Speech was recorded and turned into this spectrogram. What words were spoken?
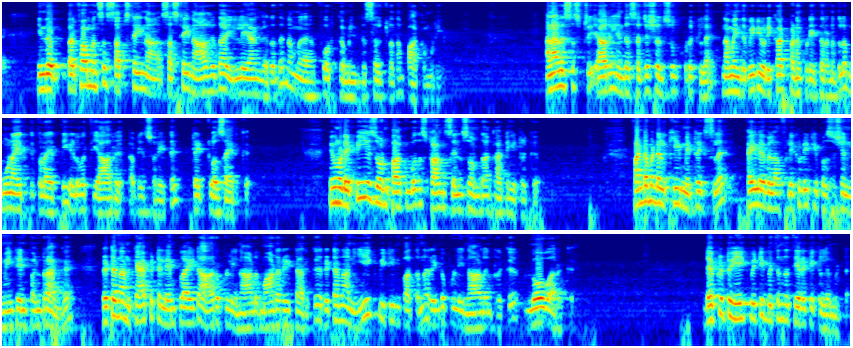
இந்த பெர்ஃபார்மன்ஸை சப்ஸ்டைன் சஸ்டெயின் ஆகுதா இல்லையாங்கிறத நம்ம ஃபோர்த் கமிங் ரிசல்ட்டில் தான் பார்க்க முடியும். அனாலிசிஸ்ட் யாரும் எந்த சஜஷன்ஸும் கொடுக்கல. நம்ம இந்த வீடியோ ரெக்கார்ட் பண்ணக்கூடிய தருணத்தில் மூணாயிரத்தி தொள்ளாயிரத்தி எழுபத்தி ஆறு அப்படின்னு சொல்லிட்டு ட்ரெட் க்ளோஸ் ஆயிருக்கு. இவங்களுடைய பிஇ ஜோன் பார்க்கும்போது ஸ்ட்ராங் செல் ஜோன் தான் காட்டிக்கிட்டு இருக்கு. Fundamental key மெட்ரிக்ஸில் high level of liquidity position maintain பண்ணுறாங்க ரிட்டர்ன் ஆன் கேபிட்டல் எம்ப்ளாய்டு ஆறு புள்ளி நாலு மாடரேட்டாக இருக்குது ரிட்டர்ன் ஆன் ஈக்விட்டின்னு பார்த்தோம்னா ரெண்டு புள்ளி நாலுன்னு இருக்குது லோவாக இருக்குது டெப்ட் டு ஈக்விட்டி வித் இந்த தியரட்டிக்கல் லிமிட்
